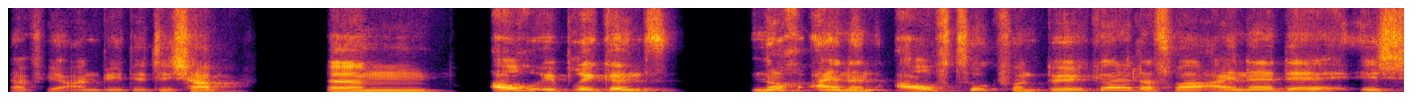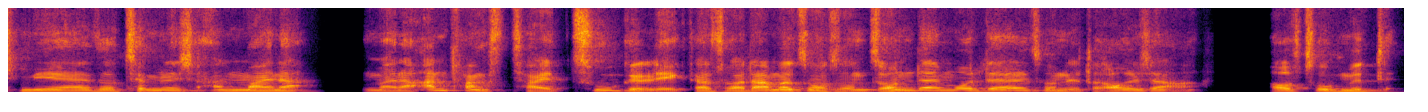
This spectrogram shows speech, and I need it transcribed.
dafür anbietet. Ich habe ähm, auch übrigens noch einen Aufzug von Böker. Das war einer, der ich mir so ziemlich an meiner, meiner Anfangszeit zugelegt habe. Das war damals noch so ein Sondermodell, so ein hydraulischer Aufzug mit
